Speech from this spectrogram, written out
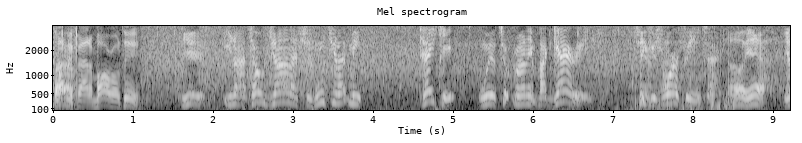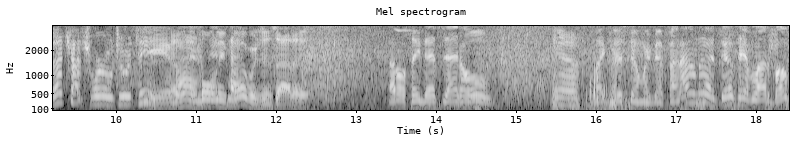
Bobby found a marble too. You, you know, I told John, I said, won't you let me take it? We'll t- run it by Gary's, see if it's worth anything. Oh yeah. Yeah, that's got swirl to it too. Yeah, Got only mine, four leaf clovers inside of it. I don't think that's that old. Yeah. Like most of them we've been finding. I don't know. It does have a lot of bubbles.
